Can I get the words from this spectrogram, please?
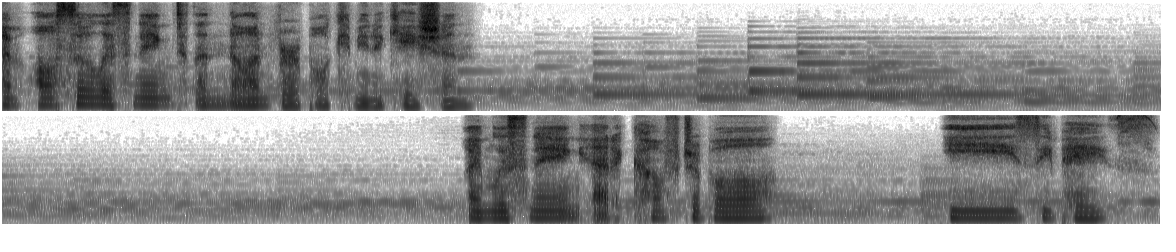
I'm also listening to the nonverbal communication. I'm listening at a comfortable, easy pace.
